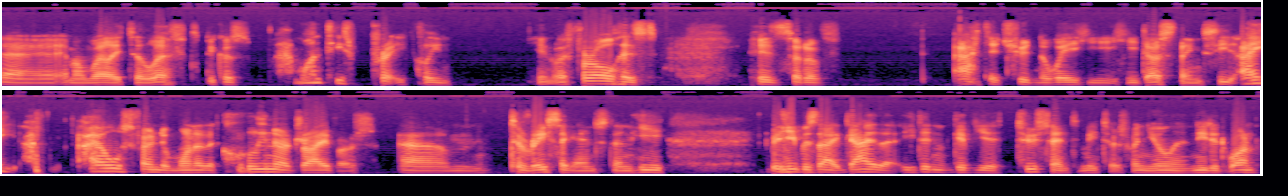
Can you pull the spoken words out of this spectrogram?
uh, Emanuele to lift because Monty's pretty clean. You know, for all his his sort of attitude and the way he he does things. He, I I always found him one of the cleaner drivers um, to race against, and he but he was that guy that he didn't give you two centimeters when you only needed one.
